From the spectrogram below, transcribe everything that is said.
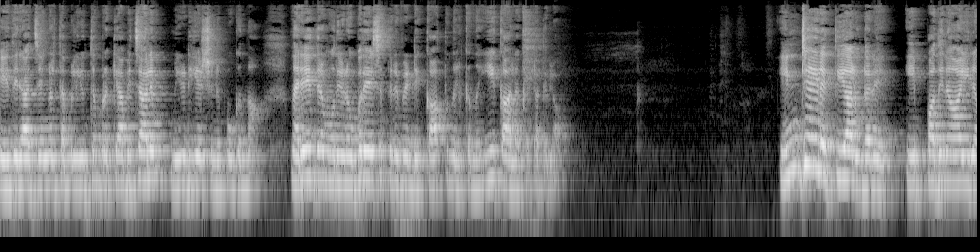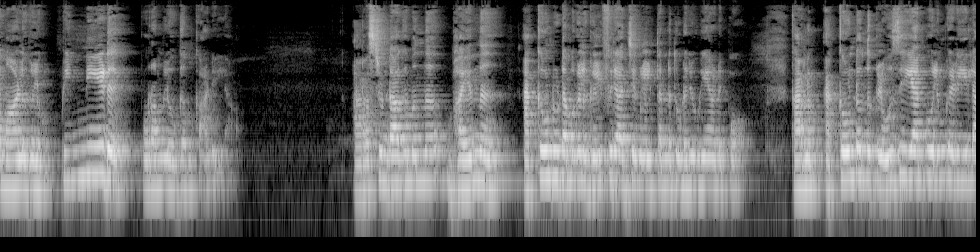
ഏത് രാജ്യങ്ങൾ തമ്മിൽ യുദ്ധം പ്രഖ്യാപിച്ചാലും മീഡിയേഷന് പോകുന്ന നരേന്ദ്രമോദിയുടെ ഉപദേശത്തിനു വേണ്ടി കാത്തു നിൽക്കുന്ന ഈ കാലഘട്ടത്തിലോ? ഇന്ത്യയിലെത്തിയാൽ ഉടനെ ഈ പതിനായിരം ആളുകളും പിന്നീട് പുറം ലോകം കാണില്ല. അറസ്റ്റ് ഉണ്ടാകുമെന്ന് ഭയന്ന് അക്കൗണ്ട് ഉടമകൾ ഗൾഫ് രാജ്യങ്ങളിൽ തന്നെ തുടരുകയാണിപ്പോൾ കാരണം അക്കൗണ്ട് ഒന്ന് ക്ലോസ് ചെയ്യാൻ പോലും കഴിയില്ല.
